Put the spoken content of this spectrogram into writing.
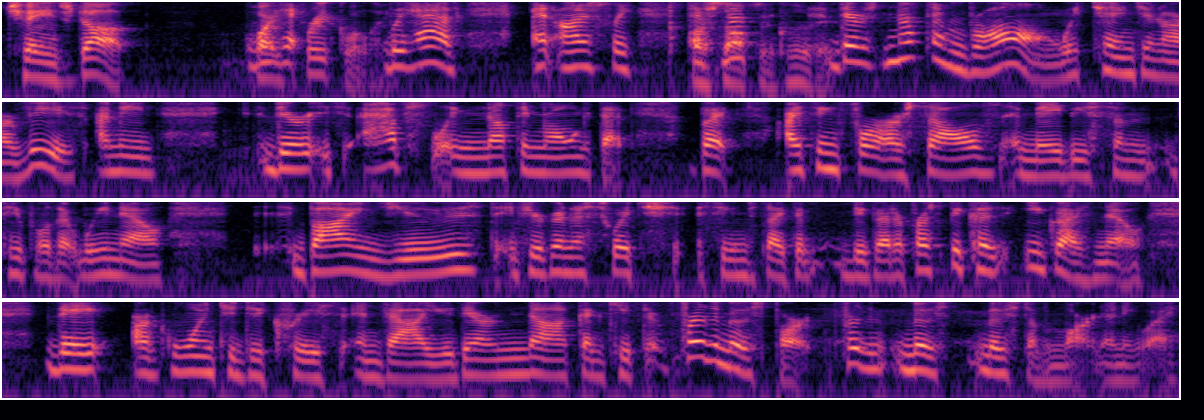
changed up quite We frequently. We have, and honestly, there's, Ourselves included. there's nothing wrong with changing RVs. I mean, there is absolutely nothing wrong with that. But I think for ourselves and maybe some people that we know, buying used, if you're going to switch, seems like it'd be better for us because you guys know they are going to decrease in value. They're not going to keep their, for the most part, for the most most of them aren't anyway.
